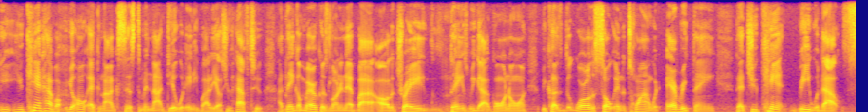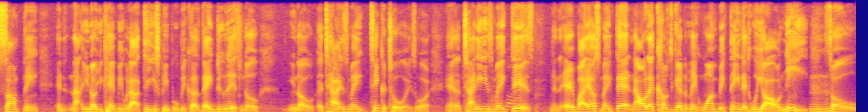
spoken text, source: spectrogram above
You, you can't have a, your own economic system and not deal with anybody else. You have to. I think America's learning that by all the trade things we got going on because the world is so intertwined with everything that you can't be without something and not you know you can't be without these people because they do this you know you know italians make tinker toys or and the chinese make this and everybody else make that and all that comes together to make one big thing that we all need Mhm. so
